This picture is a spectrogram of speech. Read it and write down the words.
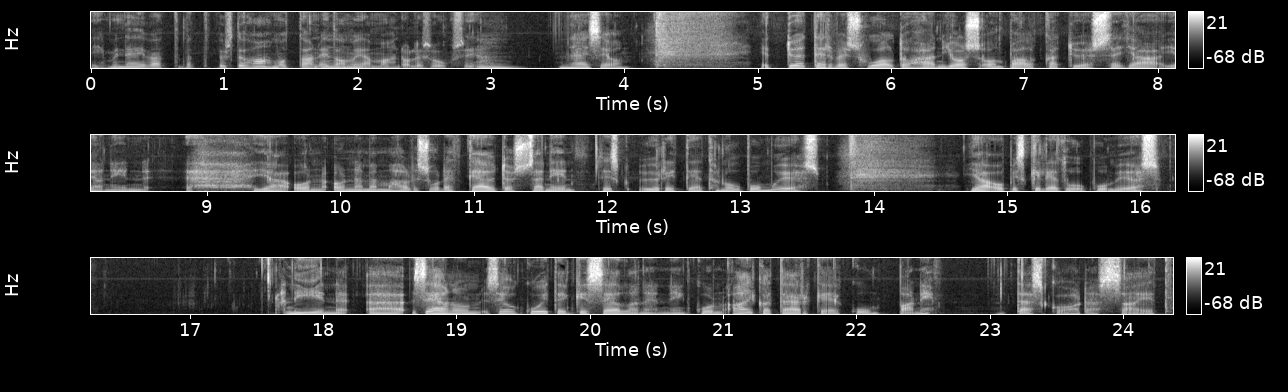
ihminen ei välttämättä pysty hahmottamaan niitä mm. omia mahdollisuuksia. Mm. Näin se on. Et työterveyshuoltohan, jos on palkkatyössä ja, ja niin ja on, on nämä mahdollisuudet käytössä, niin siis yrittäjät uupuu myös ja opiskelijat uupuu myös. Niin äh, sehän on, se on kuitenkin sellainen niin kuin aika tärkeä kumppani tässä kohdassa, että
